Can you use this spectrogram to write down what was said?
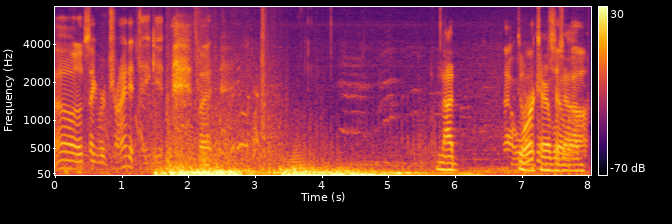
Oh, it looks like we're trying to take it, but Not not Doing a terrible so job. well.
